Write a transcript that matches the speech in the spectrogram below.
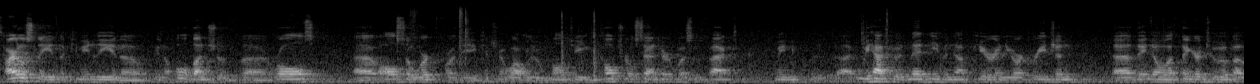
tirelessly in the community in a, in a whole bunch of uh, roles. Uh, also worked for the Kitchener-Waterloo Multicultural Center, was in fact, I mean, uh, we have to admit, even up here in New York region, uh, they know a thing or two about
